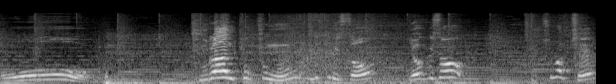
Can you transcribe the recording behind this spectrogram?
오. 불안 폭풍 후 느낌 있어? 여기서 충합체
